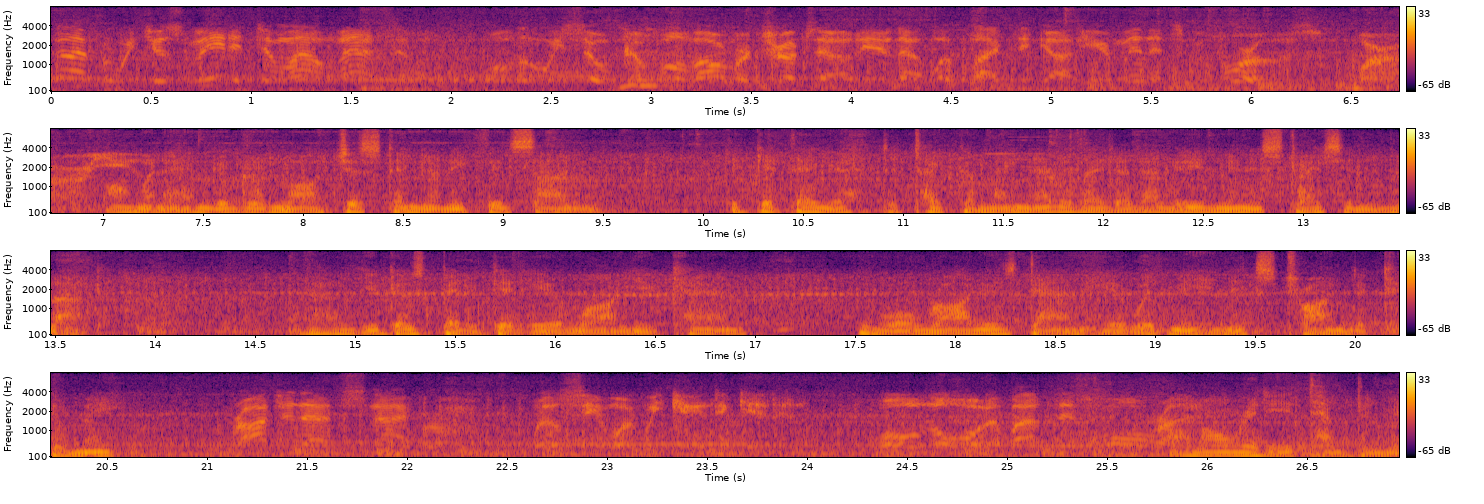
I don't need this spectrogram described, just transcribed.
sniper, we just made it to Mount Massive. Although we saw a couple of armored trucks out here that looked like they got here minutes before us. Where are you? I'm an angry good mark just underneath this island. To get there, you have to take the main elevator to the administration block. Uh, you guys better get here while you can. War wall rider's down here with me and it's trying to kill me. Roger that, sniper. We'll see what we can to get it. Oh Lord, about this whole I'm already attempting to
